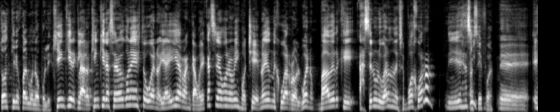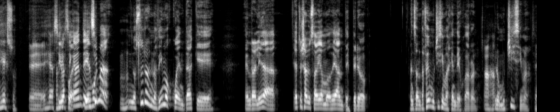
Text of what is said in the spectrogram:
Todos quieren jugar al Monopoly. ¿Quién quiere, claro, quién quiere hacer algo con esto? Bueno, y ahí arrancamos. Y acá sería lo mismo, che, no hay donde jugar rol. Bueno, va a haber que hacer un lugar donde se pueda jugar rol. Y es así. Así fue. Eh, es eso. Eh, es así, Así fue. básicamente. Y encima, nosotros nos dimos cuenta que, en realidad, esto ya lo sabíamos de antes, pero en Santa Fe hay muchísima gente que juega rol. Ajá. Pero muchísima. Sí.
